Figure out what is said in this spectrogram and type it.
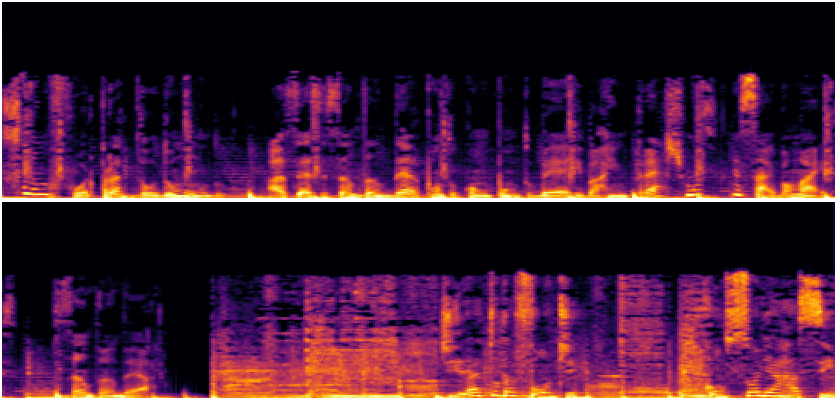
se não for para todo mundo. Acesse santander.com.br barra empréstimos e saiba mais. Santander. Direto da Fonte, com Sônia Rassi.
